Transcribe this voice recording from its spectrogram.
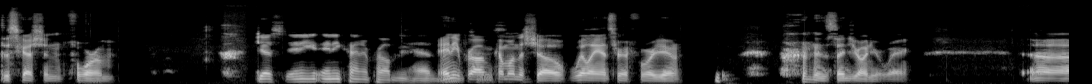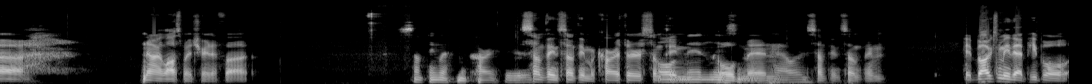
discussion forum. Just any any kind of problem you have. Any problem, come on the show. We'll answer it for you. and then send you on your way. Uh, now I lost my train of thought. Something with MacArthur. Something, something MacArthur, something old men old men, something, something. It bugs me that people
